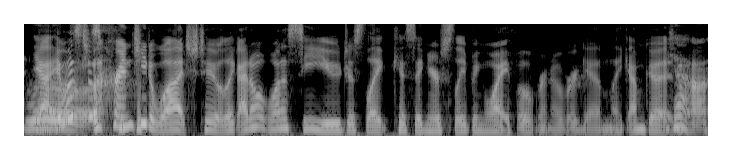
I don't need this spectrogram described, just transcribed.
Yeah, it was just cringy to watch too. Like I don't want to see you just like kissing your sleeping wife over and over again. Like I'm good. Yeah.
